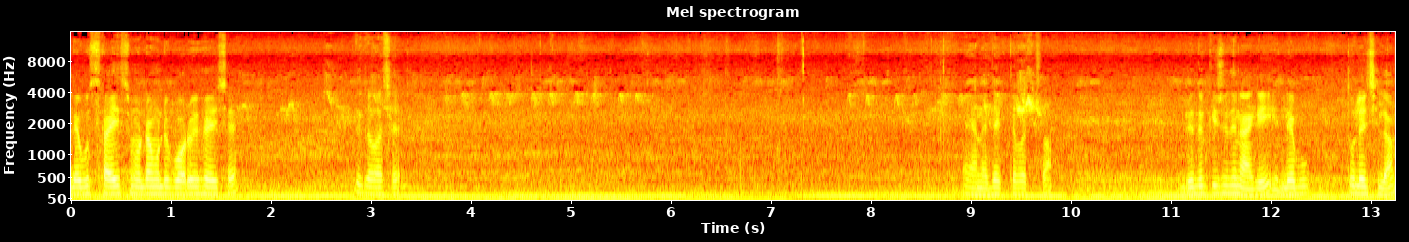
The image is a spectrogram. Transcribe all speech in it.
লেবুর সাইজ মোটামুটি বড়ই হয়েছে। এদিকেও আছে। এখানে দেখতে পাচ্ছ। যেহেতু কিছুদিন আগেই লেবু তুলেছিলাম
